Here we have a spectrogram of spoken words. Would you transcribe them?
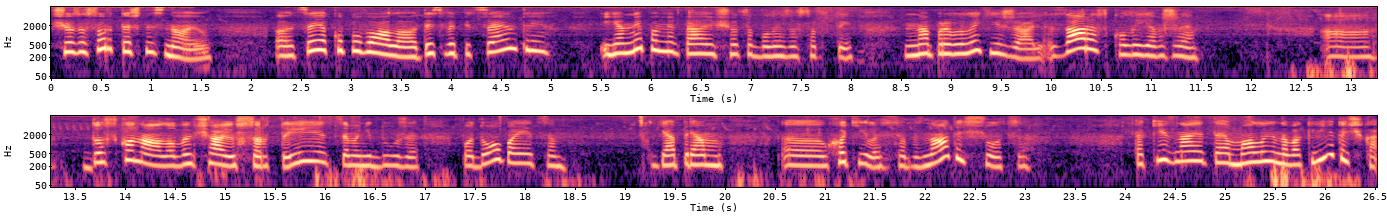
Що за сорт, теж не знаю. Е, Це я купувала десь в епіцентрі, і я не пам'ятаю, що це були за сорти. На превеликий жаль. Зараз, коли я вже а, досконало вивчаю сорти, це мені дуже подобається. Я прям е, хотілося б знати, що це. Такі, знаєте, малинова квіточка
